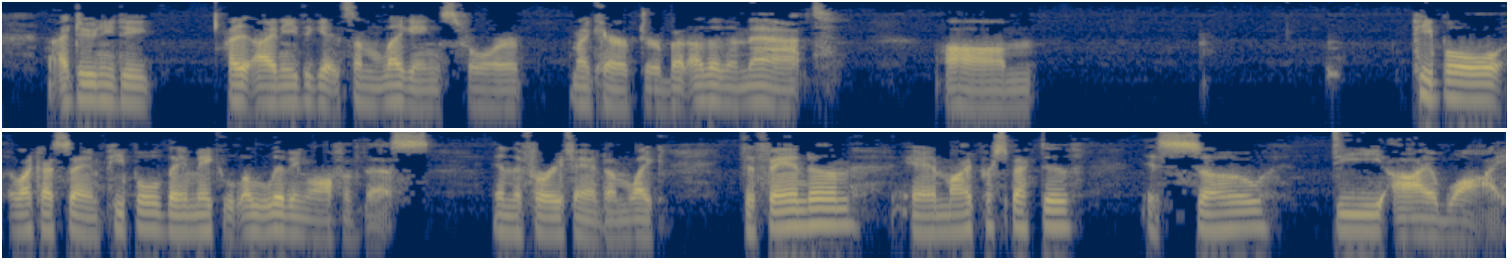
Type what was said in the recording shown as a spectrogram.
I do need to. I, I need to get some leggings for my character, but other than that, um, people, like I was saying, people they make a living off of this in the furry fandom. Like the fandom, in my perspective, is so DIY.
